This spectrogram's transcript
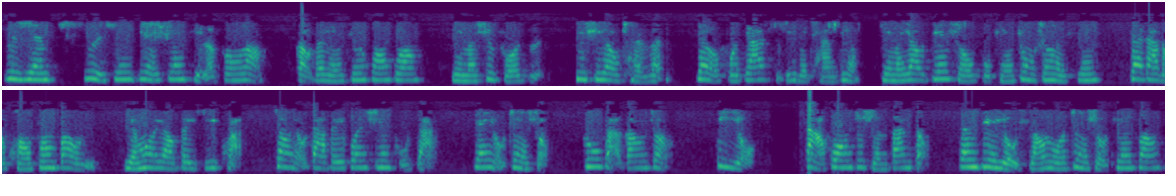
自先自心便掀起了风浪，搞得人心惶惶。你们是佛子，必须要沉稳，要有佛家子弟的禅定。你们要坚守抚平众生的心，再大的狂风暴雨也莫要被击垮。上有大悲观世音菩萨，天有镇守，诸法刚正，地有大荒之神般等，三界有降罗镇守天方。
